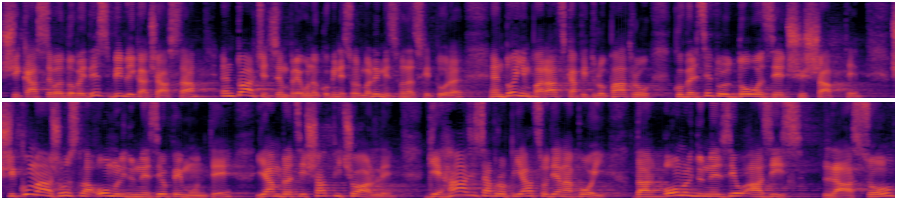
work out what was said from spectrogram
Și ca să vă dovedesc biblica aceasta, întoarceți împreună cu mine să urmărim în Sfânta Scriptură, în 2 Împărați, capitolul 4, cu versetul 27. Și cum a ajuns la omul lui Dumnezeu pe munte, i-a îmbrățișat picioarele. Gehazi s-a apropiat să o dea înapoi, dar omul lui Dumnezeu a zis, las-o,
